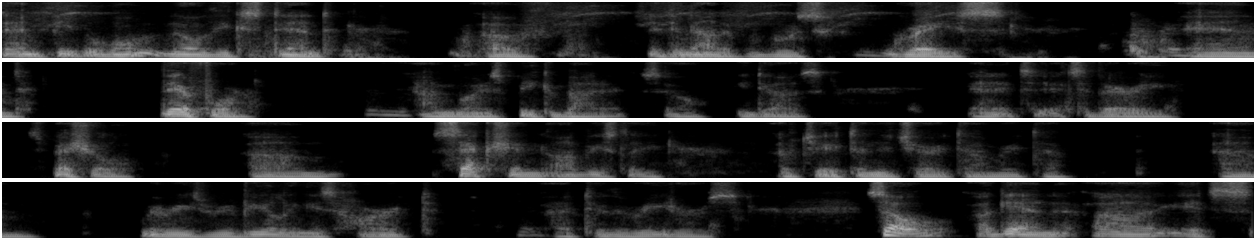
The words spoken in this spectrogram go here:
then people won't know the extent of Nityananda Prabhu's grace, and therefore I'm going to speak about it. So he does, and it's it's a very special um, section, obviously, of Chaitanya Charitamrita, um, where he's revealing his heart uh, to the readers so again, uh, it's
